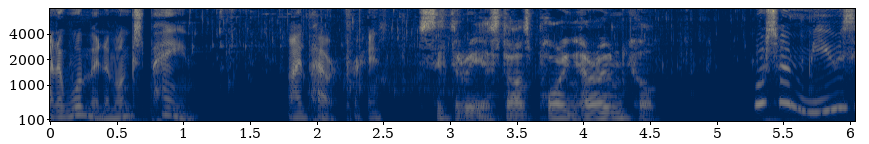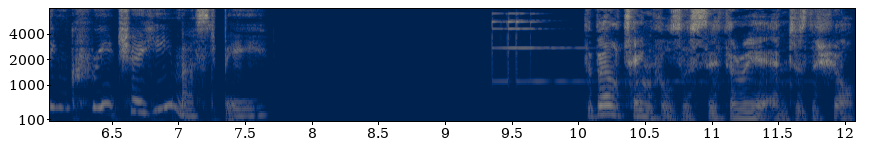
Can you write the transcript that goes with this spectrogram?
and a woman amongst pain. I paraphrase. Cytherea starts pouring her own cup. What a musing creature he must be. The bell tinkles as Cytherea enters the shop.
